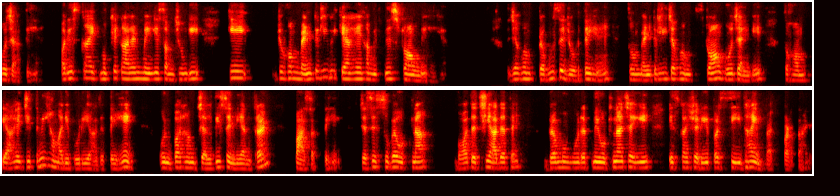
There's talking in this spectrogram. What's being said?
हो जाती हैं। और इसका एक मुख्य कारण मैं ये समझूँगी कि जो हम मेंटली भी क्या है, हम इतने स्ट्रांग नहीं है। जब हम प्रभु से जुड़ते हैं तो मेंटली जब हम स्ट्रांग हो जाएँगे तो हम क्या है, जितनी हमारी बुरी आदतें हैं, उन पर हम जल्दी से नियंत्रण पा सकते हैं। जैसे सुबह उठना बहुत अच्छी आदत है, ब्रह्म मुहूर्त में उठना चाहिए, इसका शरीर पर सीधा इम्पैक्ट पड़ता है।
